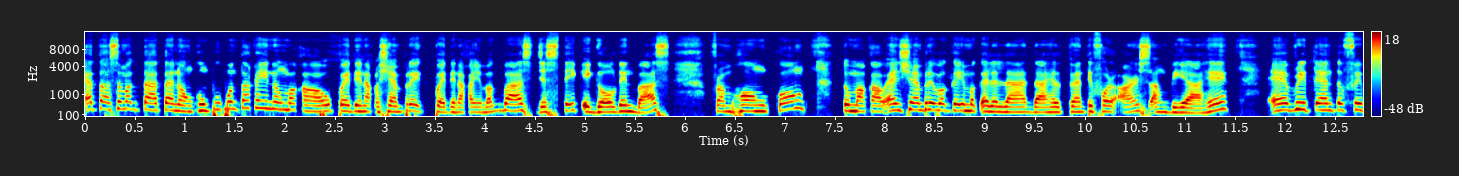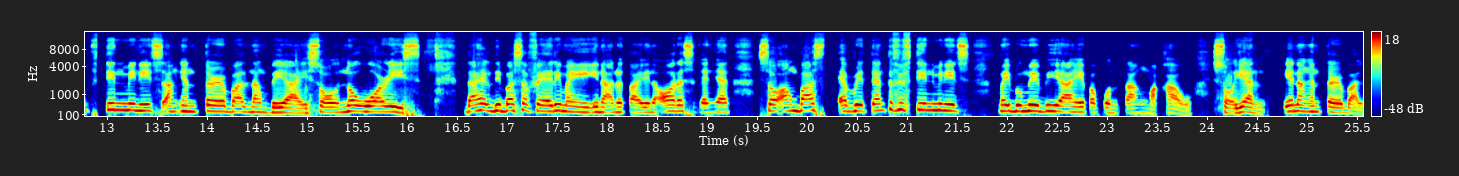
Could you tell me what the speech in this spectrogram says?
eto, sa magtatanong, kung pupunta kayo ng Macau, pwede na, syempre, pwede na kayo mag-bus. Just take a golden bus from Hong Kong to Macau. And syempre, wag kayong mag-alala dahil 24 hours ang biyahe. Every 10 to 15 minutes ang interval ng biyahe. So, no worries. Dahil 'di ba sa ferry may inaano tayo na oras ganyan. So, ang bus every 10 to 15 minutes may bumibiyahe papuntang Macau. So, yan. Yan ang interval.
